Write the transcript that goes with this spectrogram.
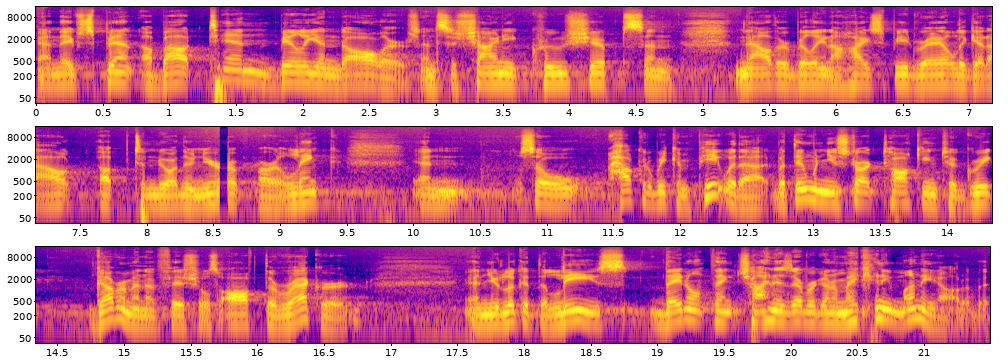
And they've spent about $10 billion. And it's shiny cruise ships, and now they're building a high speed rail to get out up to Northern Europe, or a link. And so, how could we compete with that? But then when you start talking to Greek government officials off the record, and you look at the lease, they don't think China's ever going to make any money out of it.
